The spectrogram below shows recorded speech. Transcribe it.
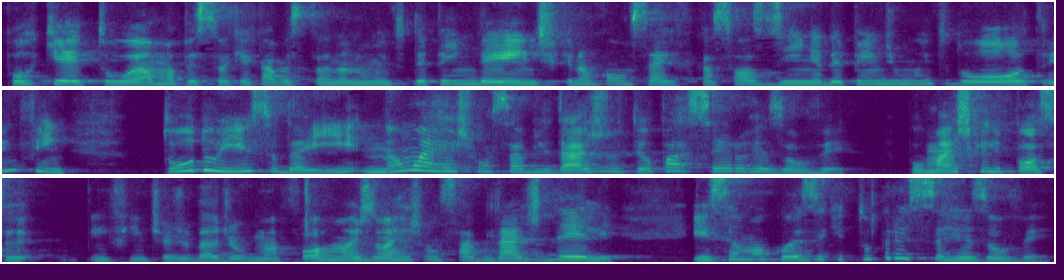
porque tu é uma pessoa que acaba se tornando muito dependente, que não consegue ficar sozinha, depende muito do outro, enfim, tudo isso daí não é responsabilidade do teu parceiro resolver. Por mais que ele possa, enfim, te ajudar de alguma forma, mas não é responsabilidade dele. Isso é uma coisa que tu precisa resolver.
